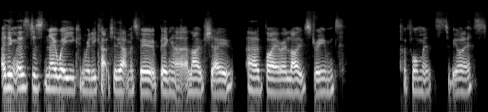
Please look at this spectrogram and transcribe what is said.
I think there's just no way you can really capture the atmosphere of being a, a live show uh, via a live streamed performance. To be honest,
